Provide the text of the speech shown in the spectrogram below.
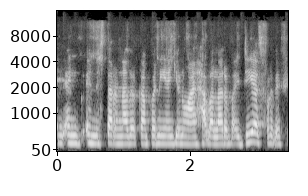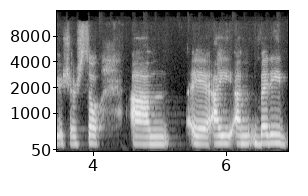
and, and, and start another company. And you know i have a lot of ideas for the future. So um, eh, I, i'm very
